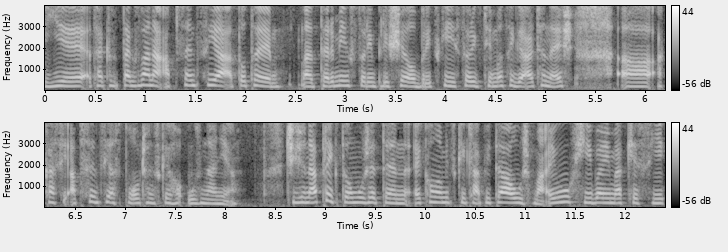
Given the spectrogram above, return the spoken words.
je tzv. absencia, a toto je termín, s ktorým prišiel britský historik Timothy Garton Ash, akási absencia spoločenského uznania. Čiže napriek tomu, že ten ekonomický kapitál už majú, chýba im akési,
